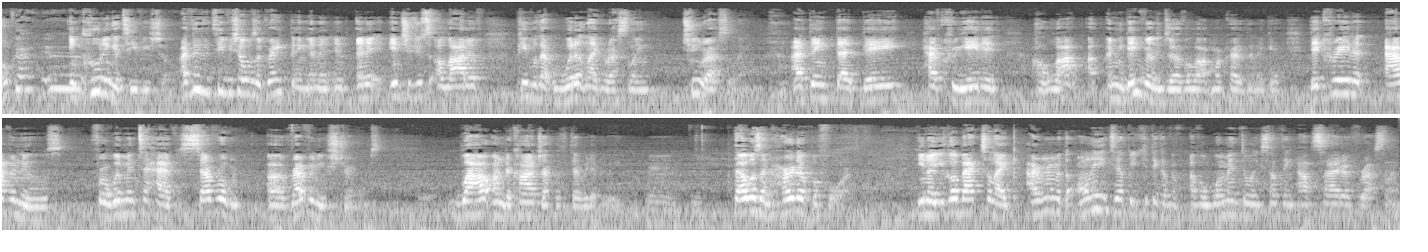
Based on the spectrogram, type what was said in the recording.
Okay. yeah, yeah. including a TV show. I think the TV show was a great thing, and it, and it introduced a lot of people that wouldn't like wrestling to wrestling. I think that they have created a lot. I mean, they really deserve a lot more credit than they get. They created avenues for women to have several uh, revenue streams while under contract with WWE. That was unheard of before. You know, you go back to like I remember the only example you could think of of a woman doing something outside of wrestling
